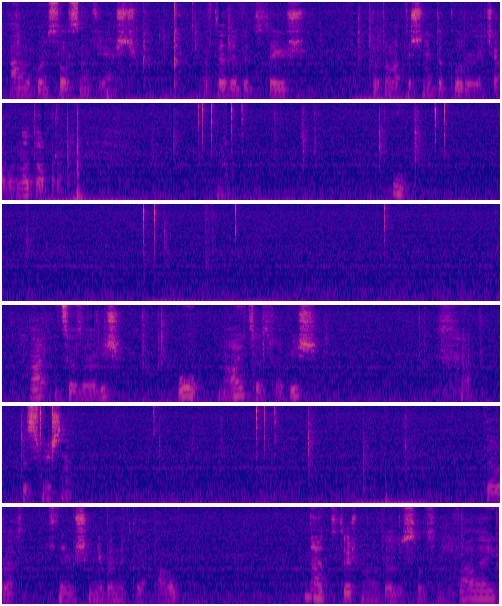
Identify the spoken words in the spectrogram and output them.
a mogłem solsem wziąć. A wtedy by tutaj już automatycznie do góry leciało. No dobra. No. U. Ha, i co zrobisz? U, no i co zrobisz? To jest śmieszne. Dobra, z nim się nie będę klepał. No tutaj już mamy teraz Solson Valley.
